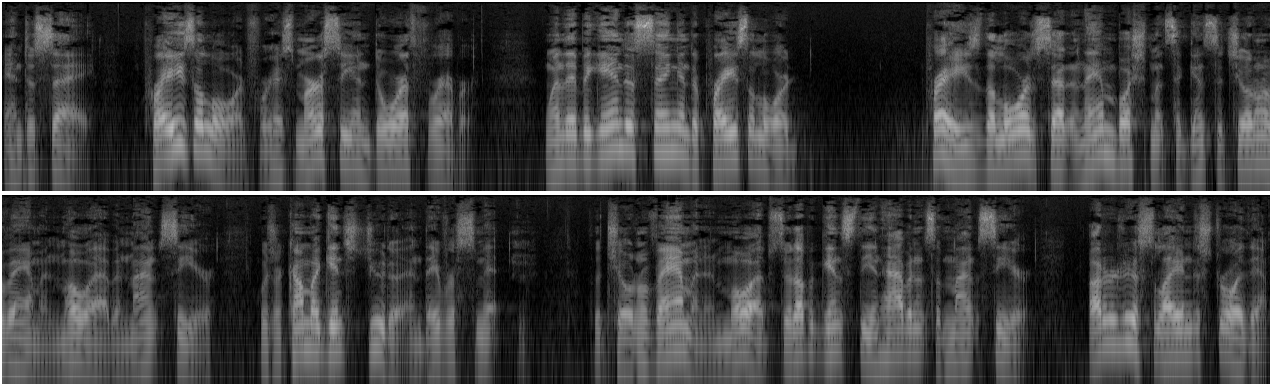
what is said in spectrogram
and to say, Praise the Lord, for his mercy endureth forever. When they began to sing and to praise the Lord, praise, the Lord set an ambushments against the children of Ammon, Moab, and Mount Seir, which are come against Judah, and they were smitten. The children of Ammon and Moab stood up against the inhabitants of Mount Seir, utterly to slay and destroy them.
